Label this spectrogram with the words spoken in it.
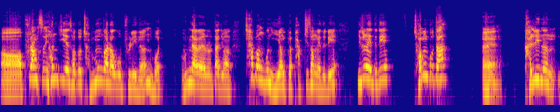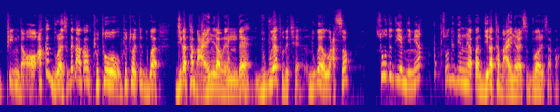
어, 프랑스 현지에서도 전문가라고 불리는 뭐 우리나라로 따지면 차범근, 이영표, 박지성 애들이 이런 애들이 전부 다 예, 갈리는 피입니다. 어, 아까 누가 했어? 내가 아까 교토 교토 했더니 누가 네가 다 마인이라고 그랬는데 누구야 도대체? 누가 여기 왔어? 소드 DM님이야? 소드 DM이 아까 네가 다 마인이라 했어? 누가 그랬어 아까?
